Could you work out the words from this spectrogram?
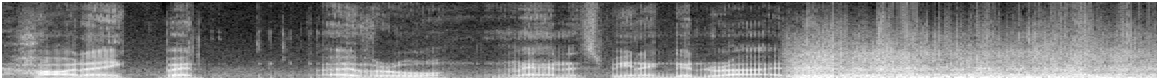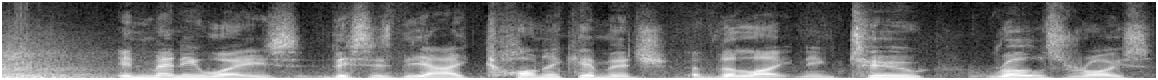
heartache, but overall, man, it's been a good ride. In many ways, this is the iconic image of the Lightning. Two Rolls-Royce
